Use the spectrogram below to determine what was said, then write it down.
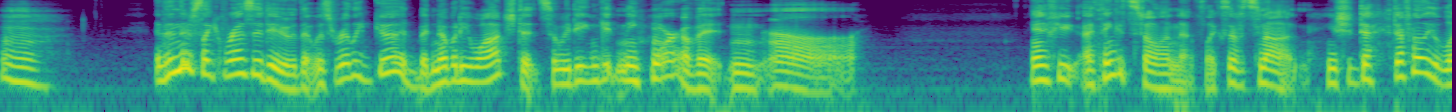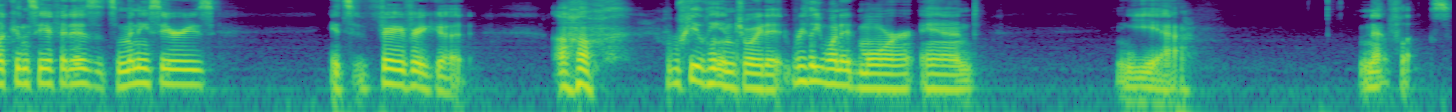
Hmm. And then there's like Residue that was really good, but nobody watched it, so we didn't get any more of it. And, and if you, I think it's still on Netflix. If it's not, you should de- definitely look and see if it is. It's a miniseries. It's very, very good. Um, really enjoyed it. Really wanted more, and yeah, Netflix.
